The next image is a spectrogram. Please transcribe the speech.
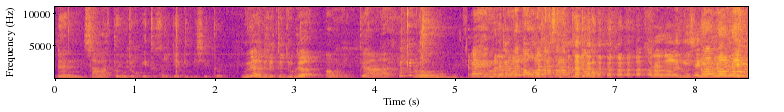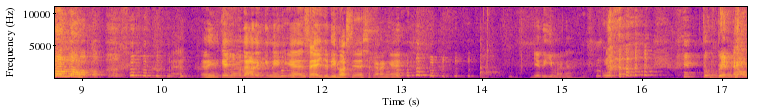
Dan salah tunjuk itu terjadi di situ. iya di situ juga Oh my god. oh Eh, mereka nggak tahu masalah salah tunjuk loh. kronologisnya No, no, no, no, no. ini kayaknya menarik ini ya saya jadi hostnya sekarang ya jadi gimana Tumben kau.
